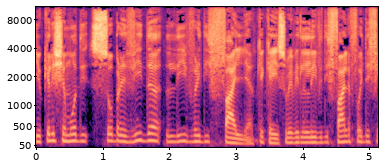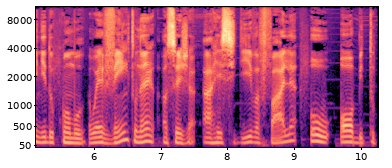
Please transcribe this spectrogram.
e o que ele chamou de sobrevida livre de falha. O que é isso? Sobrevida livre de falha foi definido como o evento, né? ou seja, a recidiva falha ou óbito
